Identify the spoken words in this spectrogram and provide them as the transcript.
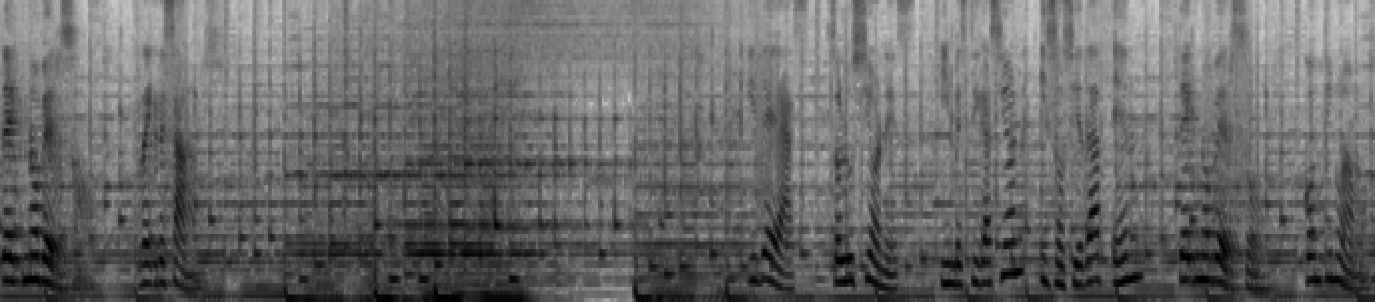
Tecnoverso. Regresamos. Ideas, soluciones, investigación y sociedad en Tecnoverso. Continuamos.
